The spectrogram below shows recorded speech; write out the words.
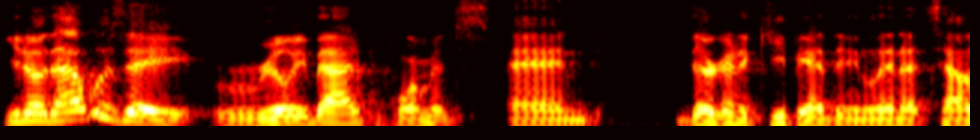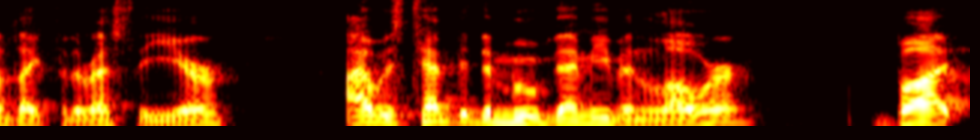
You know, that was a really bad performance, and they're going to keep Anthony Lynn, it sounds like, for the rest of the year. I was tempted to move them even lower, but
